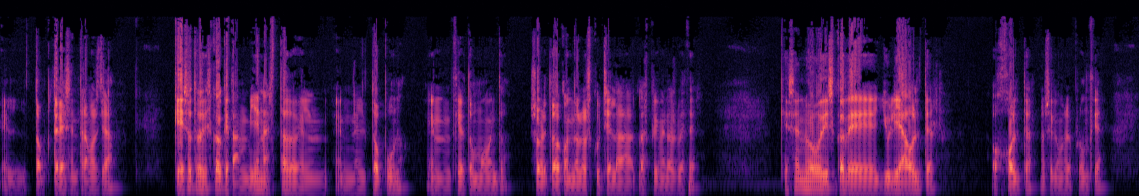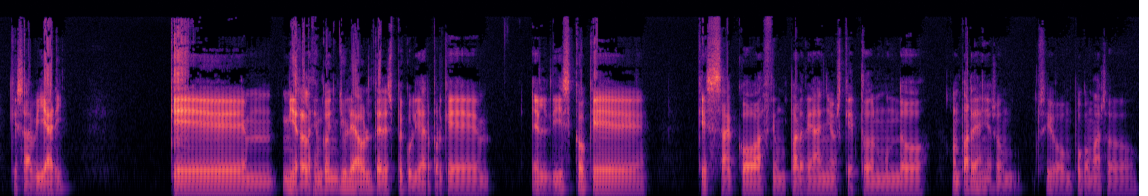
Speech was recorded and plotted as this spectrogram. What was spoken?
el top 3 entramos ya, que es otro disco que también ha estado en, el top 1 en cierto momento, sobre todo cuando lo escuché las primeras veces, que es el nuevo disco de Julia Holter, o Holter, no sé cómo se pronuncia, que es Aviari, que mm, mi relación con Julia Holter es peculiar porque el disco que, que sacó hace un par de años, que todo el mundo, un par de años, o sí, o un poco más, o,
